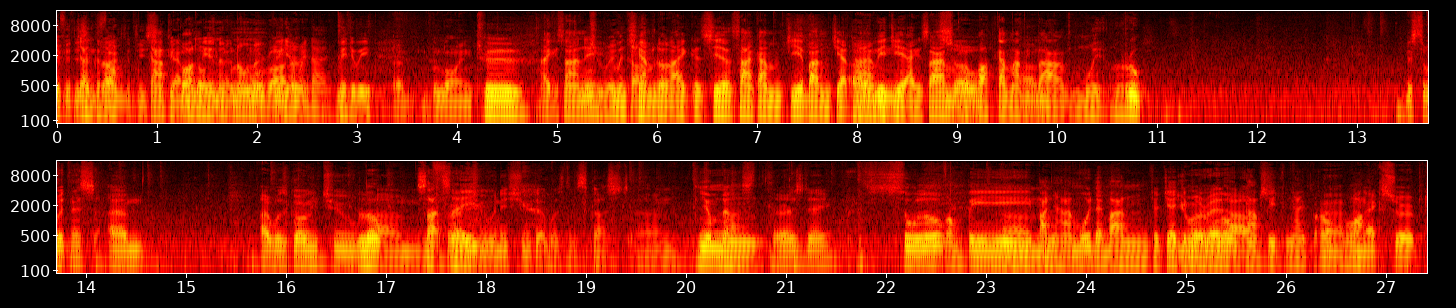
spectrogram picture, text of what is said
if it is ចៅ in ក្រម fact a ការពិ DCCAM ព័រណ៍មាននៅក្នុង document នោះ or គឺយ៉ាង rather មិនដែរមេធាវី uh, belonging គឺ to ឯកសារនេះ to a មិនឈាម cadre. ដល់ឯកសារកម្ពុជាបានបញ្ជាក់ថា Um, វាជាឯកសារ so, របស់កម្មាភិបាលមួយរូប Mr. Witness, um, I was going to Look, um, Sa- refer say. to an issue that was discussed um, ខ្ញុំនឹង last Thursday. សួរលោកអំពី Um, បញ្ហាមួយដែលបានជជែក you ជាមួយ were read លោក out, កាលពីថ្ងៃប្រហ័ Uh, ស an excerpt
